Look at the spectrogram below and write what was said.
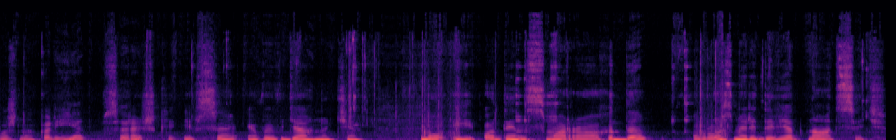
Можна кольє, сережки і все, і ви вдягнуті. Ну і один смарагд у розмірі 19.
